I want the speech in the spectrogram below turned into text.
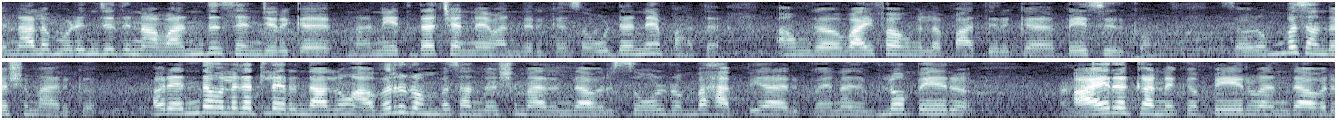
என்னால் முடிஞ்சது நான் வந்து செஞ்சுருக்கேன். நான் நேற்று தான் சென்னை வந்திருக்கேன். ஸோ உடனே பார்த்தேன். அவங்க ஒய்ஃப் அவங்கள பார்த்துருக்கேன். பேசியிருக்கோம். ஸோ ரொம்ப சந்தோஷமாக இருக்குது அவர் எந்த உலகத்தில் இருந்தாலும் அவர் ரொம்ப சந்தோஷமாக இருந்து அவர் சோல் ரொம்ப ஹாப்பியாக இருக்கும். ஏன்னா இவ்வளோ பேர் ஆயிரக்கணக்கு பேர் வந்து அவர்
